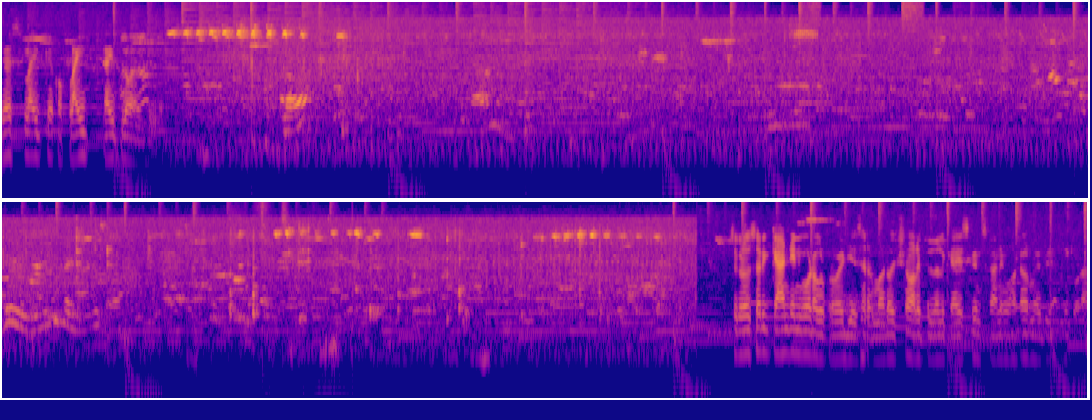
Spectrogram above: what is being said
జస్ట్ లైక్ ఒక ఫ్లైట్ టైప్లో అవుతుంది హలో సో ఇక్కడ ఒకసారి క్యాంటీన్ కూడా ఒకటి ప్రొవైడ్ చేశారనమాట వచ్చిన వాళ్ళ పిల్లలకి ఐస్ క్రీమ్స్ కానీ వాటర్ మేబీ అన్నీ కూడా.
